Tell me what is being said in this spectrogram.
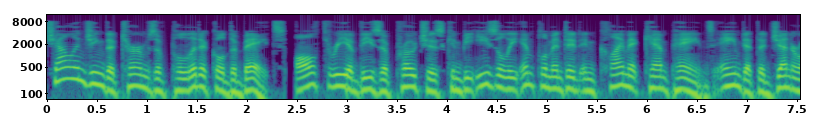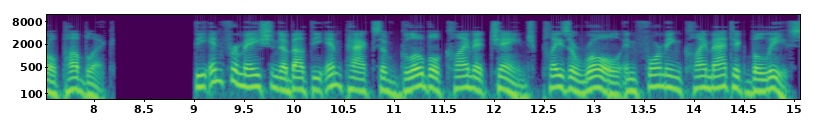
Challenging the terms of political debates, all three of these approaches can be easily implemented in climate campaigns aimed at the general public. The information about the impacts of global climate change plays a role in forming climatic beliefs,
